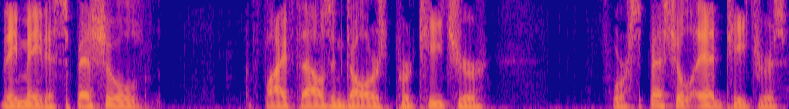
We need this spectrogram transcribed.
they made a special $5,000 per teacher for special ed teachers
